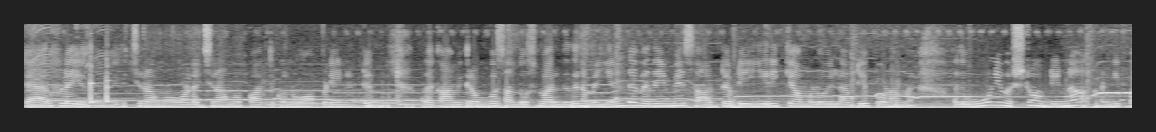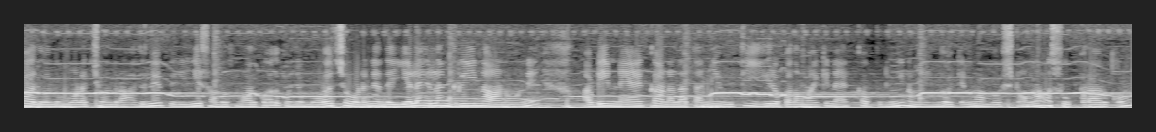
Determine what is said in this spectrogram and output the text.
கேர்ஃபுல்லாக எதுவும் மிதிச்சிடாமல் உடச்சிடாமல் பார்த்துக்கணும் அப்படின்ட்டு அதை காமிக்க ரொம்ப சந்தோஷமாக இருந்தது. நம்ம எந்த விதையுமே சாப்பிட்டு அப்படியே எரிக்காமலோ இல்லை அப்படியே போடாமல் அது ஊனி வச்சிட்டோம் அப்படின்னா கண்டிப்பாக அது வந்து முளைச்சி வந்துடும் அதுவே பெரிய சந்தோஷமாக இருக்கும். அது கொஞ்சம் முளைச்ச உடனே அந்த இலையெல்லாம் க்ரீன் ஆனோடனே அப்படியே நேக்காக நல்லா தண்ணி ஊற்றி ஈரப்பதமாக்கி நேக்காக பிடுங்கி நம்ம எங்கே வைக்கணுமோ அங்கே வச்சிட்டோம்னா சூப்பராக இருக்கும்.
